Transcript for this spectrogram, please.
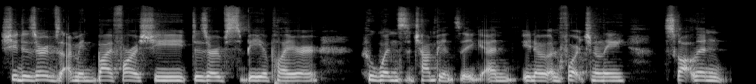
she deserves. I mean, by far, she deserves to be a player who wins the Champions League. And, you know, unfortunately, Scotland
